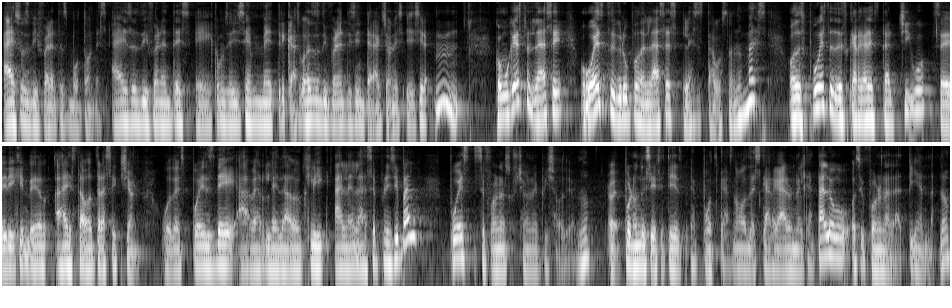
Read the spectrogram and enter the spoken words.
a esos diferentes botones, a esas diferentes, eh, ¿cómo se dice?, métricas o a esas diferentes interacciones y decir, mmm, como que este enlace o este grupo de enlaces les está gustando más. O después de descargar este archivo, se dirigen a esta otra sección. O después de haberle dado clic al enlace principal, pues se fueron a escuchar un episodio, ¿no? Eh, por no decir si tienes podcast, ¿no? Descargaron el catálogo o si fueron a la tienda, ¿no?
